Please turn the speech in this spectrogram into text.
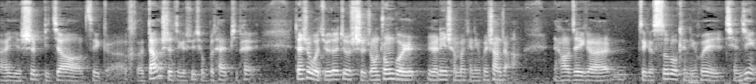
呃，也是比较这个和当时这个需求不太匹配。但是我觉得，就始终中国人力成本肯定会上涨，然后这个这个思路肯定会前进。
